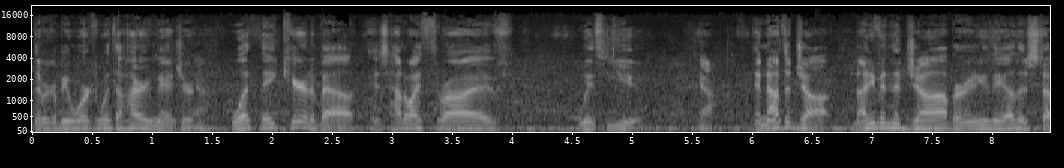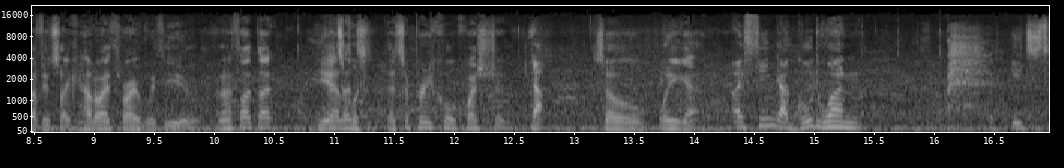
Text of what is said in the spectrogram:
They were going to be working with the hiring manager. Yeah. What they cared about is how do I thrive with you, yeah. and not the job, not even the job or any of the other stuff. It's like how do I thrive with you? And I thought that, yeah, That's that's that's a pretty cool question. Yeah. So what do you got? I think a good one. It's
